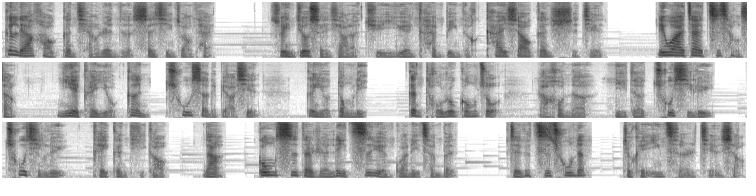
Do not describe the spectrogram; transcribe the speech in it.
更良好、更强韧的身心状态。所以你就省下了去医院看病的开销跟时间。另外，在职场上，你也可以有更出色的表现，更有动力，更投入工作。然后呢，你的出席率、出勤率可以更提高。那公司的人力资源管理成本，这个支出呢，就可以因此而减少。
